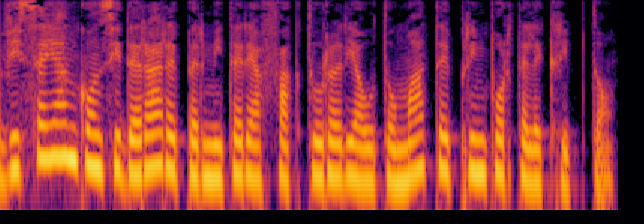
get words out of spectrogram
Visa ia în considerare permiterea facturării automate prin portele cripto.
